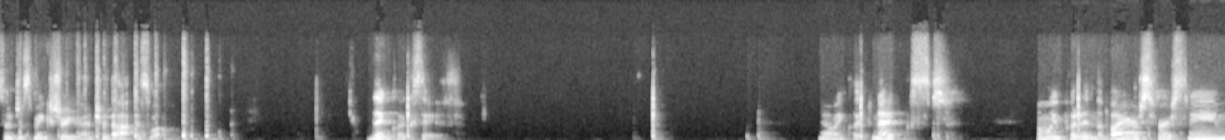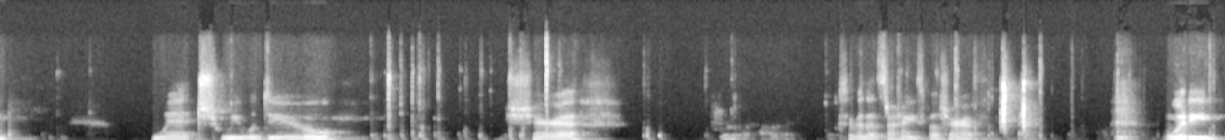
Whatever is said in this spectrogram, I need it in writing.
So just make sure you enter that as well. Then click save. Now we click next and we put in the buyer's first name, which we will do sheriff. Except that's not how you spell sheriff. Woody.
